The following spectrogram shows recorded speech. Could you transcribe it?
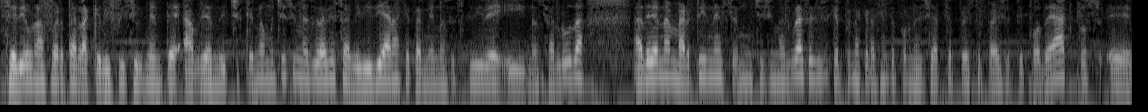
sería una oferta a la que difícilmente habrían dicho que no. Muchísimas gracias a Viridiana, que también nos escribe y nos saluda. Adriana Martínez, muchísimas gracias. Dice que pena que la gente por necesidad se preste para ese tipo de actos, eh,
